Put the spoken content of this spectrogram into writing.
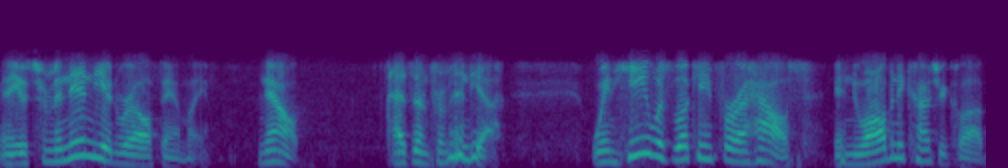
and he was from an Indian royal family. Now, as in from India, when he was looking for a house in New Albany Country Club,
